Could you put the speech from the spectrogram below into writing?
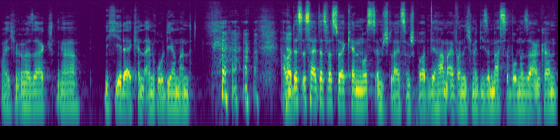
weil ich mir immer sage, ja, nicht jeder erkennt einen Rohdiamant. Aber ja. das ist halt das, was du erkennen musst im Leistungssport. Wir haben einfach nicht mehr diese Masse, wo man sagen kann,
